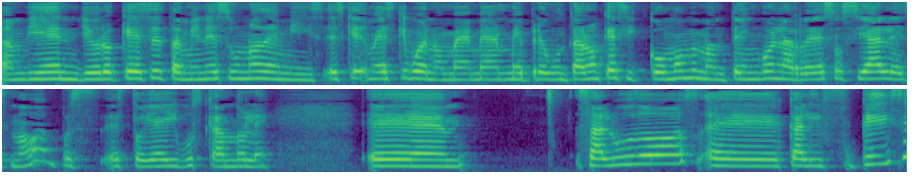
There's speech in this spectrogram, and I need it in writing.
también, yo creo que ese también es uno de mis, es que, es que bueno, me, me, preguntaron que si cómo me mantengo en las redes sociales, ¿no? Pues estoy ahí buscándole. Eh, Saludos, eh, ¿qué dice?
